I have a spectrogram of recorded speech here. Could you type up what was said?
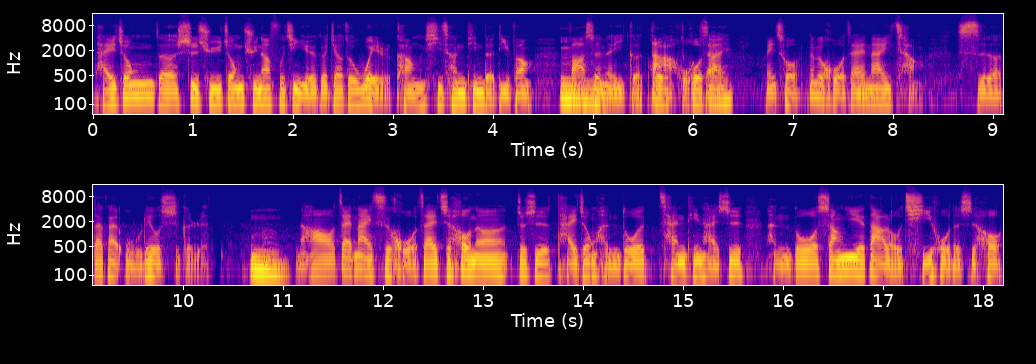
台中的市区中区那附近有一个叫做卫尔康西餐厅的地方发生了一个大火灾，火灾。没错，那个火灾那一场死了大概五六十个人。嗯，然后在那一次火灾之后呢，就是台中很多餐厅还是很多商业大楼起火的时候，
